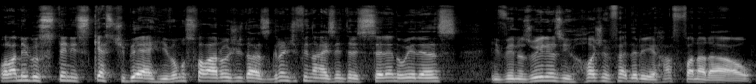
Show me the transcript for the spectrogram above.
Olá amigos Tênis Cast BR, vamos falar hoje das grandes finais entre Serena Williams e Venus Williams e Roger Federer e Rafa Nadal.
